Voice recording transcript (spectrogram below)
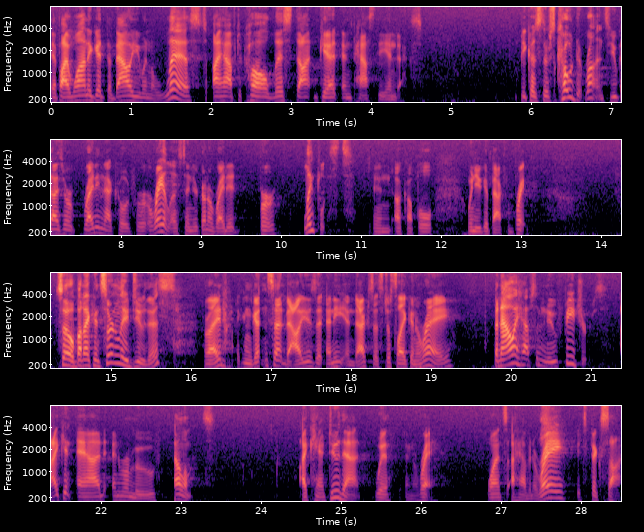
If I want to get the value in a list, I have to call list.get and pass the index. Because there's code that runs. You guys are writing that code for array lists, and you're gonna write it for linked lists in a couple, when you get back from break. So, but I can certainly do this right? I can get and set values at any index, that's just like an array, but now I have some new features. I can add and remove elements. I can't do that with an array. Once I have an array, it's fixed size.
